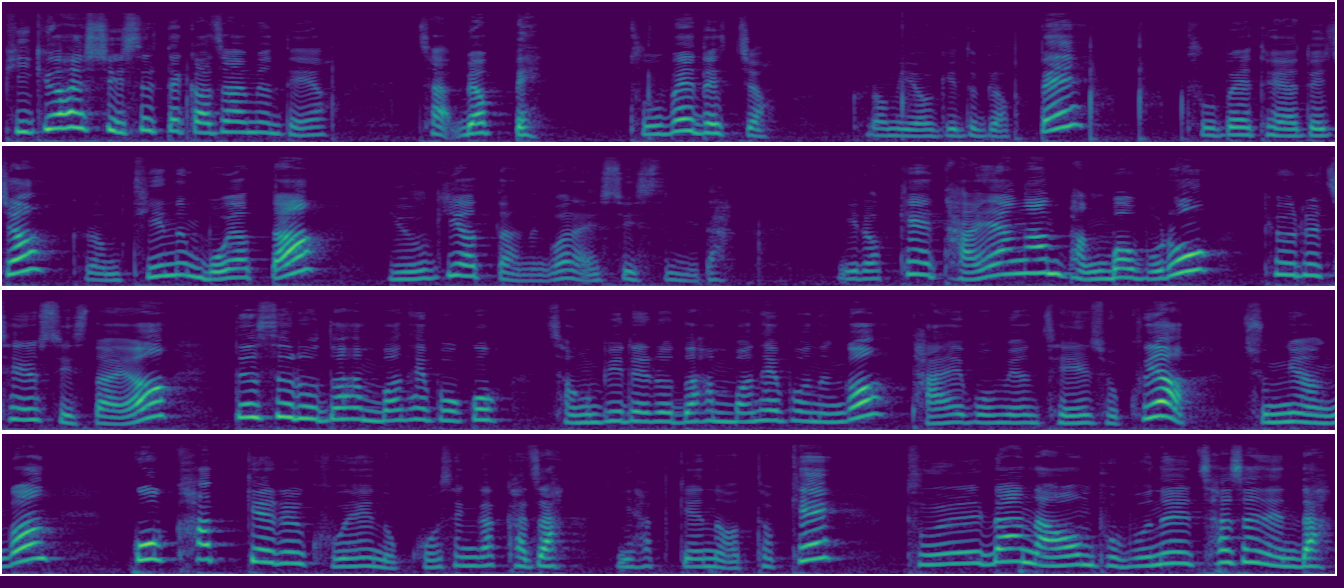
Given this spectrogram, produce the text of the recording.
비교할 수 있을 때까지 하면 돼요. 자, 몇 배? 두 배 됐죠? 그러면 여기도 몇 배? 두 배 돼야 되죠? 그럼 D는 뭐였다? 6이었다는 걸 알 수 있습니다. 이렇게 다양한 방법으로 표를 채울 수 있어요. 뜻으로도 한번 해보고 정비례로도 한번 해보는 거 다 해보면 제일 좋고요. 중요한 건 꼭 합계를 구해놓고 생각하자. 이 합계는 어떻게? 둘 다 나온 부분을 찾아낸다.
